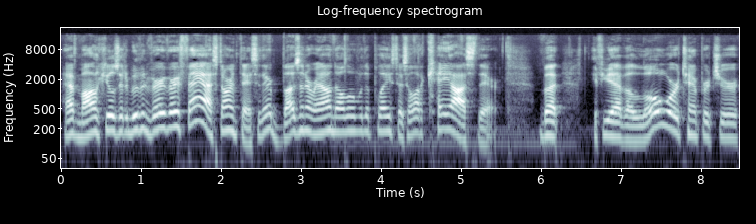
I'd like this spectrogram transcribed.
have molecules that are moving very, very fast, aren't they? So they're buzzing around all over the place. There's a lot of chaos there. But if you have a lower temperature,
